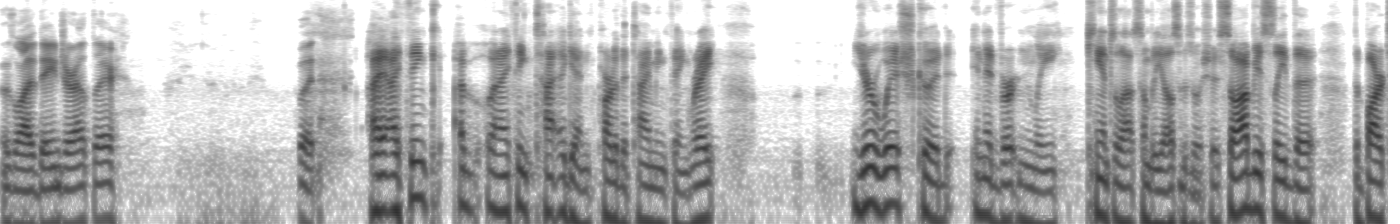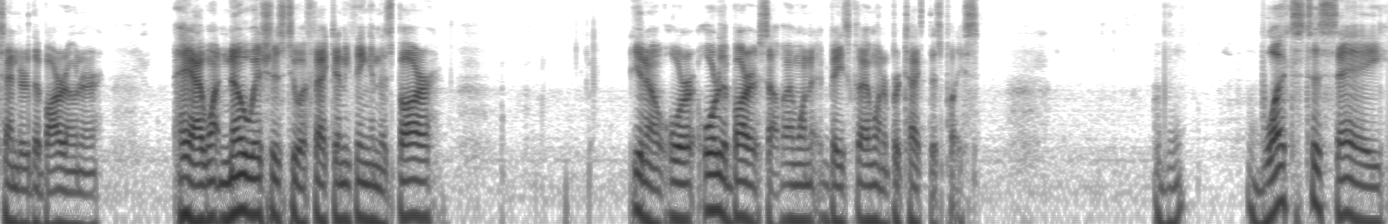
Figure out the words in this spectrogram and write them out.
there's a lot of danger out there. But I, I think when I think ti again, part of the timing thing, right? Your wish could inadvertently cancel out somebody else's mm-hmm. wishes. So obviously, the the bartender, the bar owner, hey, I want no wishes to affect anything in this bar. You know, or or the bar itself. I want to basically, I want to protect this place. What's to say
